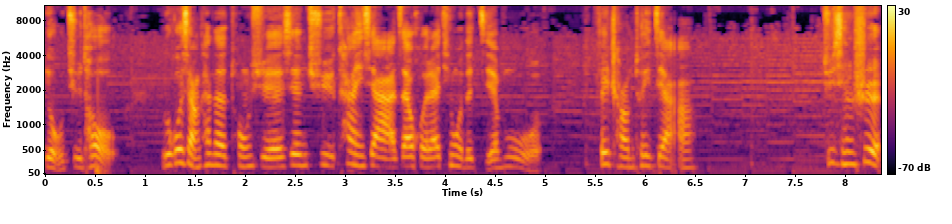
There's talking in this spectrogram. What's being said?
有剧透，如果想看的同学先去看一下，再回来听我的节目，非常推荐啊！剧情是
